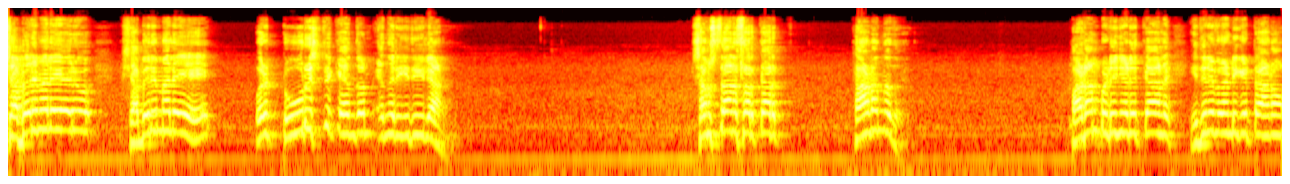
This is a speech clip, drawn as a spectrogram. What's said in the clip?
ശബരിമലയെ ഒരു ശബരിമലയെ ഒരു ടൂറിസ്റ്റ് കേന്ദ്രം എന്ന രീതിയിലാണ് സംസ്ഥാന സർക്കാർ കാണുന്നത്. പണം പിടിഞ്ഞെടുക്കാൻ ഇതിനു വേണ്ടിയിട്ടാണോ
